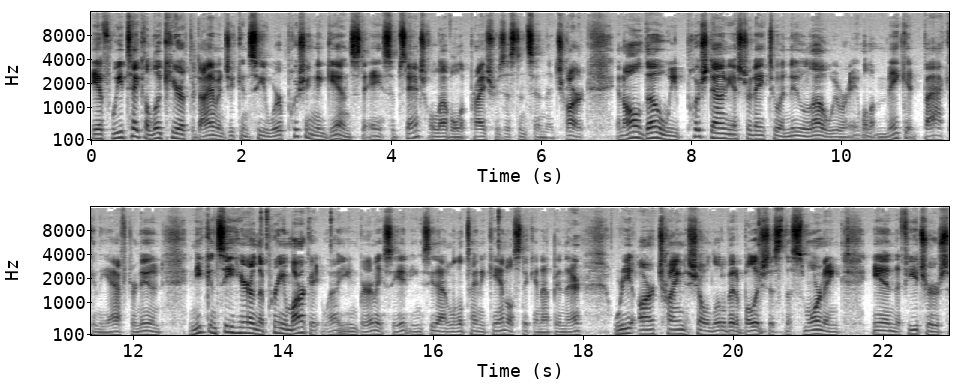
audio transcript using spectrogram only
If we take a look here at the diamonds, you can see we're pushing against a substantial level of price resistance in the chart. And although we pushed down yesterday to a new low, we were able to make it back in the afternoon. And you can see here in the pre-market, well, you can barely see it. You can see that little tiny candle sticking up in there. We are trying to show a little bit of bullishness this morning in the futures,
